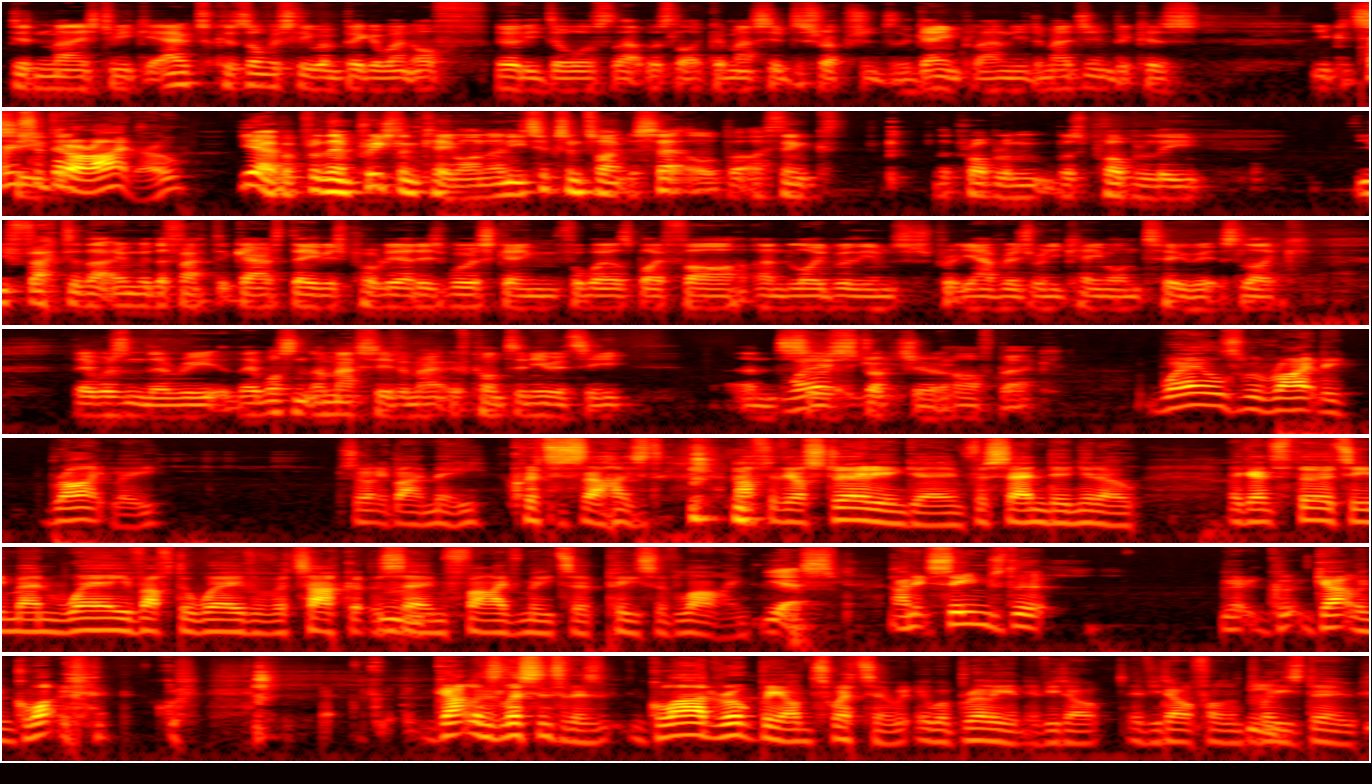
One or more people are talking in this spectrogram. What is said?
didn't manage to eke it out. Because obviously, when Biggar went off early doors, that was like a massive disruption to the game plan. You'd imagine because you could see. Priestland that- did all right though. Yeah, but then Priestland came on and he took some time to settle. But I think the problem was probably you factor that in with the fact that Gareth Davies probably had his worst game for Wales by far, and Lloyd Williams was pretty average when he came on too. It's like there wasn't a re- there wasn't a massive amount of continuity and sort of structure at halfback. Wales were rightly, rightly, certainly by me, criticised after the Australian game for sending, you know, against 13 men, wave after wave of attack at the Mm. same five metre piece of line. Yes. And it seems that Gatland, Gatland's listened to this. Gwlad Rugby on Twitter, who were brilliant. If you don't, if you don't follow them, Mm. please do.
